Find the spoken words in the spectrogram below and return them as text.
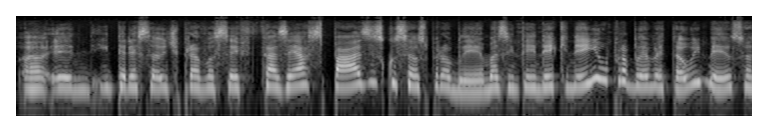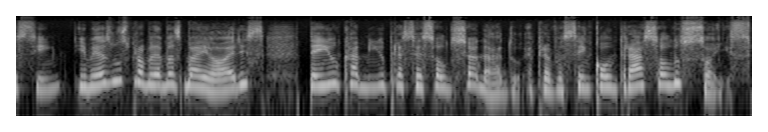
uh, interessante para você fazer as pazes com seus problemas, entender que nenhum problema é tão imenso assim e mesmo os problemas maiores têm um caminho para ser solucionado. É para você encontrar soluções.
